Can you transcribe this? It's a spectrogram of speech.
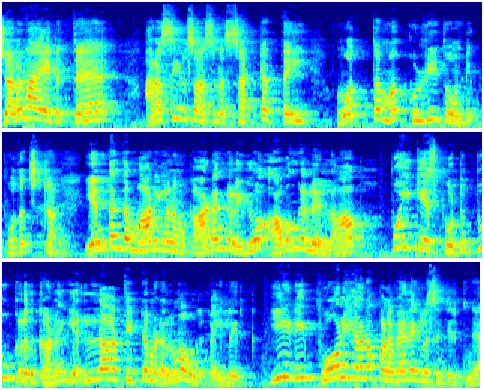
ஜனநாயகத்தை அரசியல் சாசன சட்டத்தை மொத்தமாக குழி தோண்டி புதைச்சிட்டாங்க. எந்தெந்த மாநிலம் நமக்கு அடங்கலையோ அவங்களெல்லாம் பொய் கேஸ் போட்டு தூக்குறதுக்கான எல்லா திட்டமிடலும் அவங்க கையில் இருக்கு. இடி போலியான பல வேலைகளை செஞ்சுருக்குங்க.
